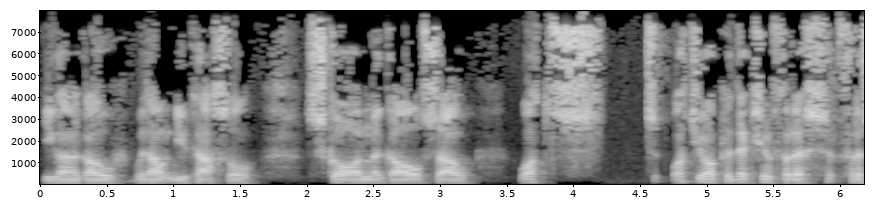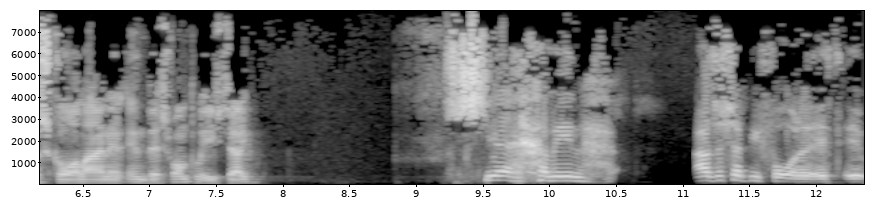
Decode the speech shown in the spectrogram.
you're going to go without Newcastle scoring a goal. So what's, what's your prediction for us, for a scoreline in, in this one, please, Jay? Yeah, I mean, as I said before, it, it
